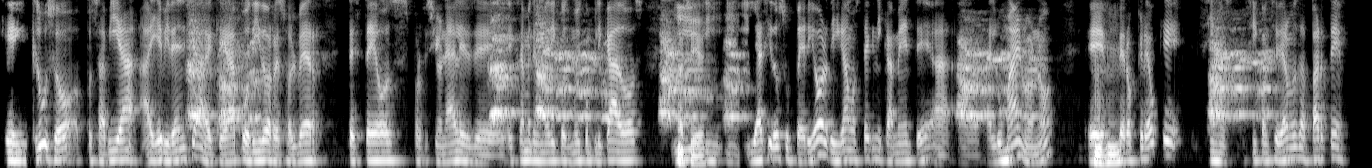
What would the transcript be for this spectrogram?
que incluso pues había, hay evidencia de que ha podido resolver testeos profesionales de exámenes médicos muy complicados y, y, ha sido superior, digamos, técnicamente al humano, ¿no? Eh, pero creo que si, nos, si consideramos la parte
